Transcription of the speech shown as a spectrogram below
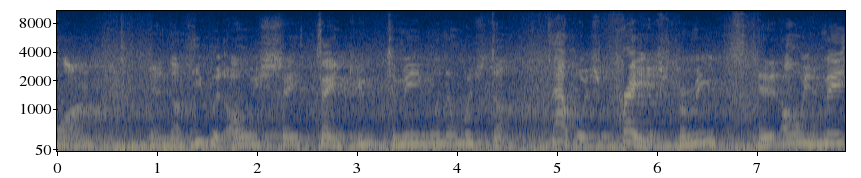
farm. And um, he would always say thank you to me when it was done. That was praise for me, and it always made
